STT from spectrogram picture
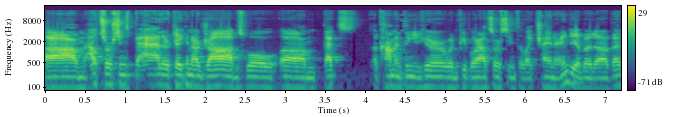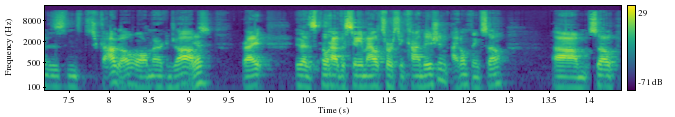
Um, outsourcing's bad; they're taking our jobs. Well, um, that's a common thing you hear when people are outsourcing to like China or India, but uh, Ben is in Chicago, all American jobs, yeah. right? Does that still have the same outsourcing condition? I don't think so. Um, so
